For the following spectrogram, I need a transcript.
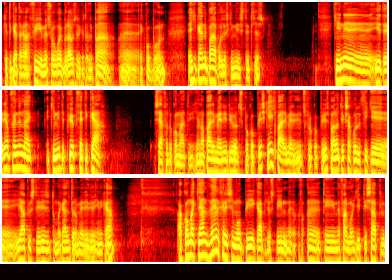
και την καταγραφή μέσω web browser και τα λοιπά ε, εκπομπών. Έχει κάνει πάρα πολλές κινήσεις τέτοιες. Και είναι η εταιρεία που φαίνεται να κινείται πιο επιθετικά σε αυτό το κομμάτι για να πάρει μερίδιο της προκοπής και έχει πάρει μερίδιο της προκοπής παρότι εξακολουθεί και η Apple στηρίζει το μεγαλύτερο μερίδιο γενικά ακόμα και αν δεν χρησιμοποιεί κάποιος την, ε, την εφαρμογή της Apple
